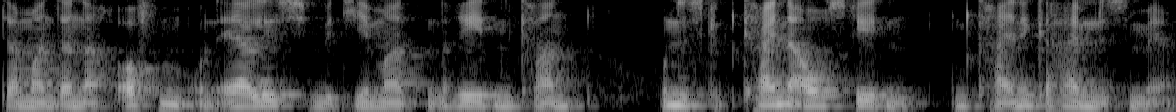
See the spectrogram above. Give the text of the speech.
da man danach offen und ehrlich mit jemandem reden kann und es gibt keine Ausreden und keine Geheimnisse mehr.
